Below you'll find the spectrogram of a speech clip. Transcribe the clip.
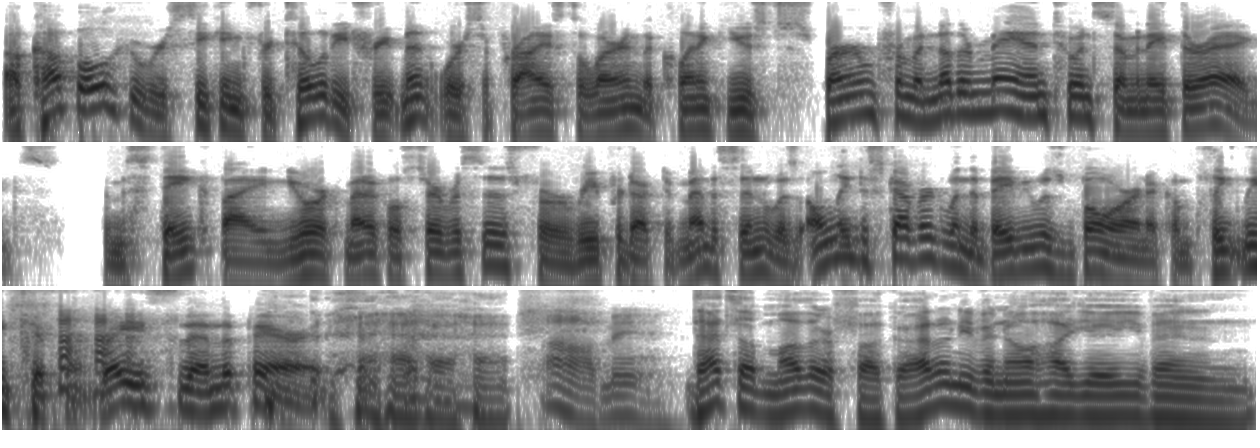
A couple who were seeking fertility treatment were surprised to learn the clinic used sperm from another man to inseminate their eggs. The mistake by New York Medical Services for Reproductive Medicine was only discovered when the baby was born a completely different race than the parent. Oh man. That's a motherfucker. I don't even know how you even.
